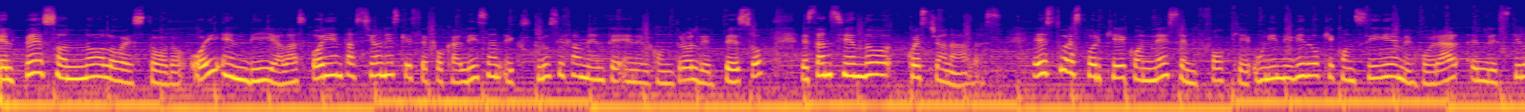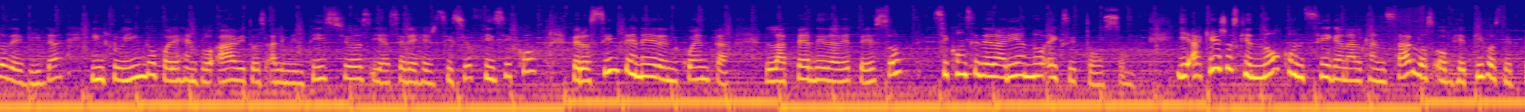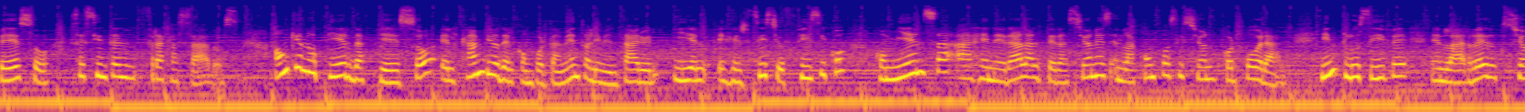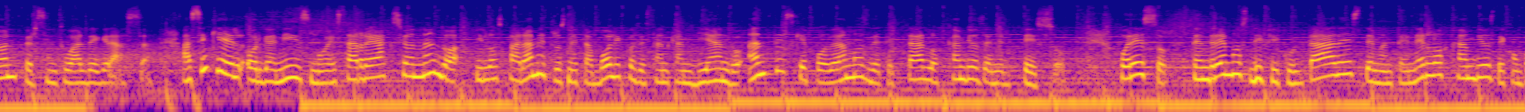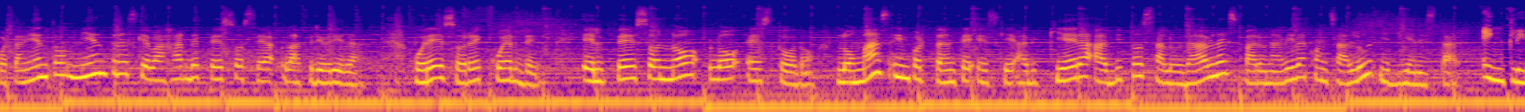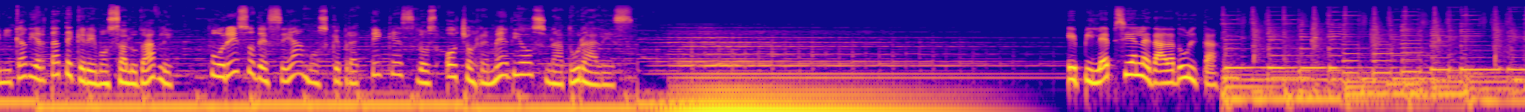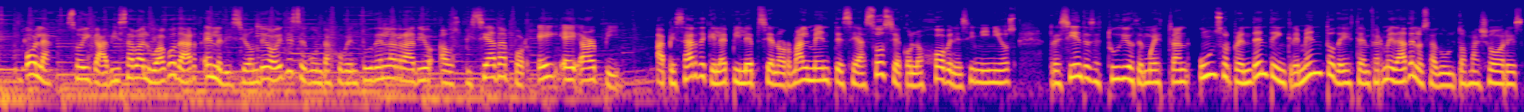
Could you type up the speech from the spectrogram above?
El peso no lo es todo. Hoy en día las orientaciones que se focalizan exclusivamente en el control del peso están siendo cuestionadas. Esto es porque con ese enfoque un individuo que consigue mejorar el estilo de vida, incluyendo por ejemplo hábitos alimenticios y hacer ejercicio físico, pero sin tener en cuenta la pérdida de peso, se consideraría no exitoso. Y aquellos que no consigan alcanzar los objetivos de peso se sienten fracasados. Aunque no pierda peso, el cambio del comportamiento alimentario y el ejercicio físico comienza a generar alteraciones en la composición corporal, inclusive en la reducción percentual de grasa. Así que el organismo está reaccionando y los parámetros metabólicos están cambiando antes que podamos detectar los cambios en el peso. Por eso tendremos dificultades de mantener los cambios de comportamiento mientras que bajar de peso sea la prioridad. Por eso recuerde, el peso no lo es todo. Lo más importante es que adquiera hábitos saludables para una vida con salud y bienestar. En Clínica Abierta te queremos saludable. Por eso deseamos que practiques los ocho remedios naturales. Epilepsia en la edad adulta. Hola, soy Gaby Zabalúa Godard en la edición de hoy de Segunda Juventud en la Radio, auspiciada por AARP. A pesar de que la epilepsia normalmente se asocia con los jóvenes y niños, recientes estudios demuestran un sorprendente incremento de esta enfermedad en los adultos mayores.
